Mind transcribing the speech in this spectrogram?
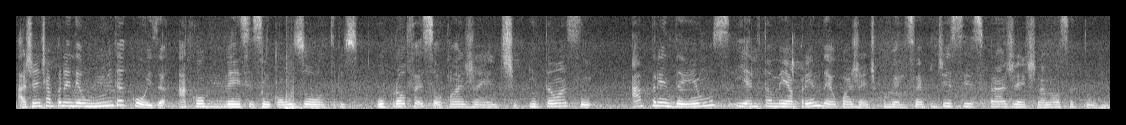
a gente aprendeu muita coisa, a convivência assim, com os outros, o professor com a gente. Então, assim, aprendemos e ele também aprendeu com a gente, como ele sempre disse isso para a gente na nossa turma.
